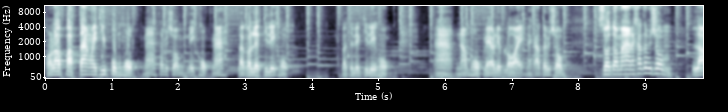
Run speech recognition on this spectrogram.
ของเราปรับตั้งไว้ที่ปุ่ม 6 นะท่านผู้ชมเลข 6 นะเราก็เลือกที่เลข 6 เราจะเลือกที่เลข 6 อ่านำ6แล้วเรียบร้อยนะครับท่านผู้ชม ส่วนต่อมานะครับท่านผู้ชมเรา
